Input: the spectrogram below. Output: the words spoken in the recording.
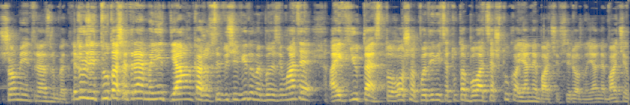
Що мені треба зробити? Друзі, тут ще треба мені, я вам кажу, в слідуюче відео ми будемо знімати IQ тест. Того, що подивіться, тут була ця штука, я не бачив, серйозно, я не бачив.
